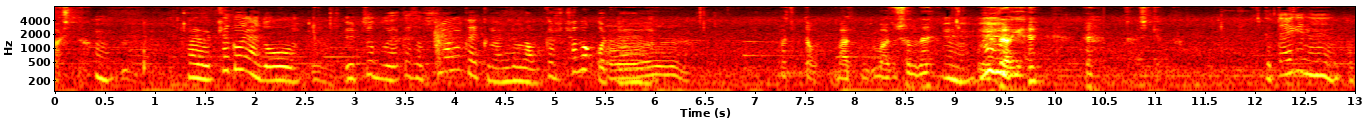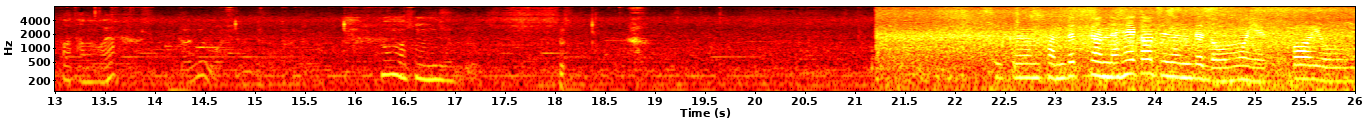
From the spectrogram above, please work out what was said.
맛있다. 응. 나 최근에도 음. 유튜브에 계속 시나몬 케이크 만드는 방 계속 쳐봤거든. 음. 맛있다. 마, 마주쳤네. 응. 우연하게. 맛있겠다. 그 딸기는 오빠가 다 먹어요? 딸기는 맛있는데. 너무 맛있는데. 지금 반대편에 해가 지는데 너무 예뻐요.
